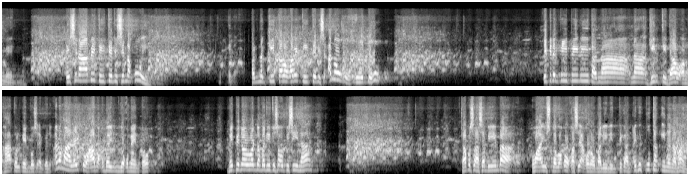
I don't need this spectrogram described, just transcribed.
men. Eh, sinabi, titirisin ako eh. Pag nagkita ro kami, titirisin. Ano ko? Kuto? Ipinagpipilitan na, na guilty daw ang hatol kay Boss Evelyn. Ano malay ko? Hawak ko ba yung dokumento? May pinorward na ba dito sa opisina? Tapos sasabihin pa, umayos daw ako kasi ako raw malilintikan. Ay, may putang ina naman.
